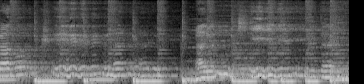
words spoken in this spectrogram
돌아온 그날을 나는 기다려.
